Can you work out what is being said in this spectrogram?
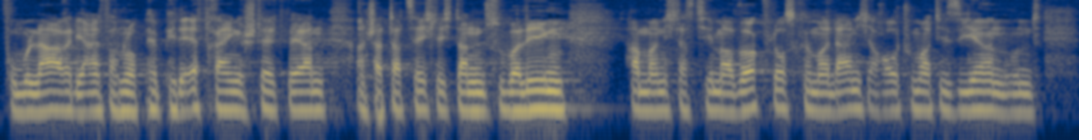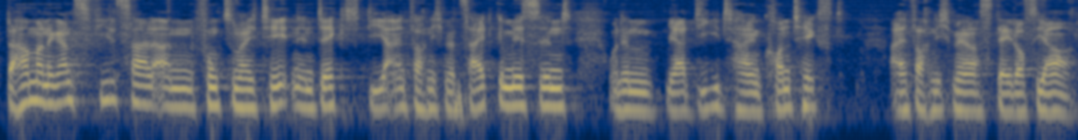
Formulare, die einfach nur per PDF reingestellt werden, anstatt tatsächlich dann zu überlegen, haben wir nicht das Thema Workflows, können wir da nicht auch automatisieren? Und da haben wir eine ganz Vielzahl an Funktionalitäten entdeckt, die einfach nicht mehr zeitgemäß sind und im ja, digitalen Kontext einfach nicht mehr State of the Art.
